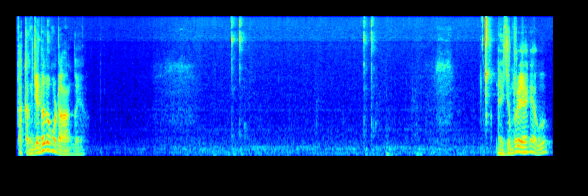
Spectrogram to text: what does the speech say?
다 강제 노동을 당한 거예요. 네, 이 정도로 얘기하고.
